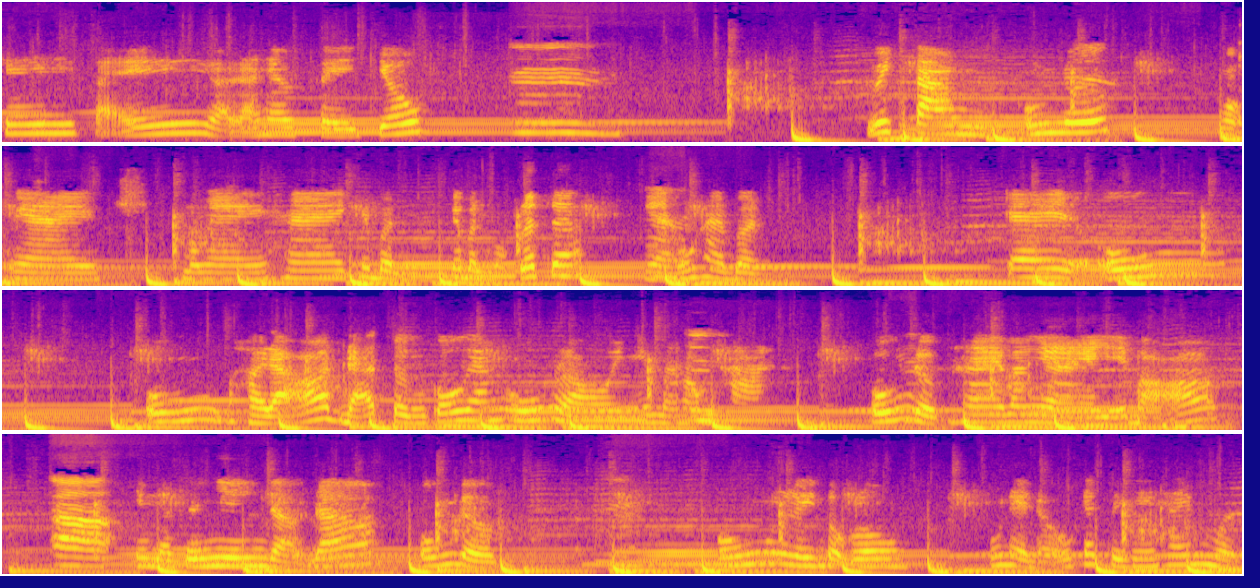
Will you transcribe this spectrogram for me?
Cái phải gọi là healthy chút. Ừ, quyết tâm uống nước một ngày một ngày hai cái bình cái bình một lít á ngày uống hai bình. Cái uống uống hồi đó đã từng cố gắng uống rồi nhưng mà không Ừ. thành. Uống được hai ba ngày vậy bỏ. À, nhưng mà tự nhiên đợt đó uống được. Uống liên tục luôn. Uống đầy đủ cái tự nhiên thấy mình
